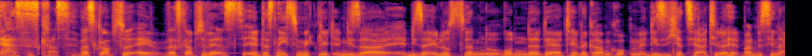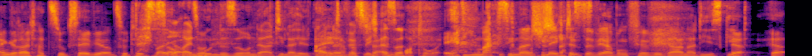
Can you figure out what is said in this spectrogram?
Ja, das ist krass. Was glaubst du, ey, was glaubst du, wer ist äh, das nächste Mitglied in dieser, in dieser illustren Runde der Telegram-Gruppen, in die sich jetzt hier Attila Hildmann ein bisschen eingereiht hat zu Xavier und zu Til Das ist auch ein so. Hundesohn, der Attila Hildmann, Alter, der was wirklich. Also Otto, die maximal schlechteste Werbung für Veganer, die es gibt. Ja, ja.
